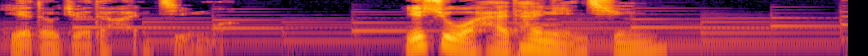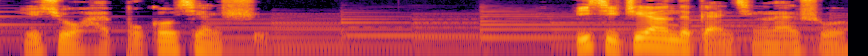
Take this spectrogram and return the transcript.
也都觉得很寂寞。也许我还太年轻，也许我还不够现实。”比起这样的感情来说，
